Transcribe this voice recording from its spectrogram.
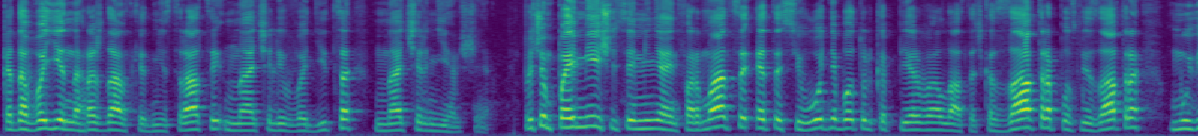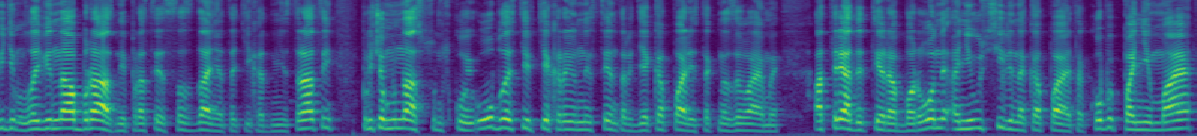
когда военно-гражданские администрации начали вводиться на Черниговщине. Причем по имеющейся у меня информации, это сегодня была только первая ласточка. Завтра, послезавтра мы увидим лавинообразный процесс создания таких администраций. Причем у нас в Сумской области, в тех районных центрах, где копались так называемые отряды теробороны, они усиленно копают окопы, понимая,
